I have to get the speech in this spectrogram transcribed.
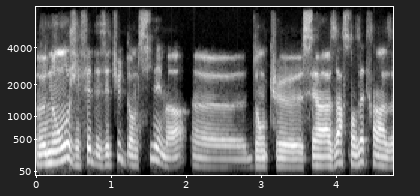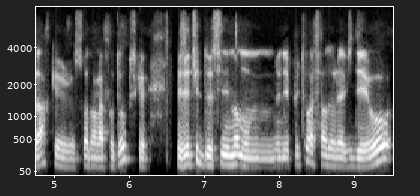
Euh, non, j'ai fait des études dans le cinéma, euh, donc euh, c'est un hasard sans être un hasard que je sois dans la photo, parce que les études de cinéma m'ont mené plutôt à faire de la vidéo,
